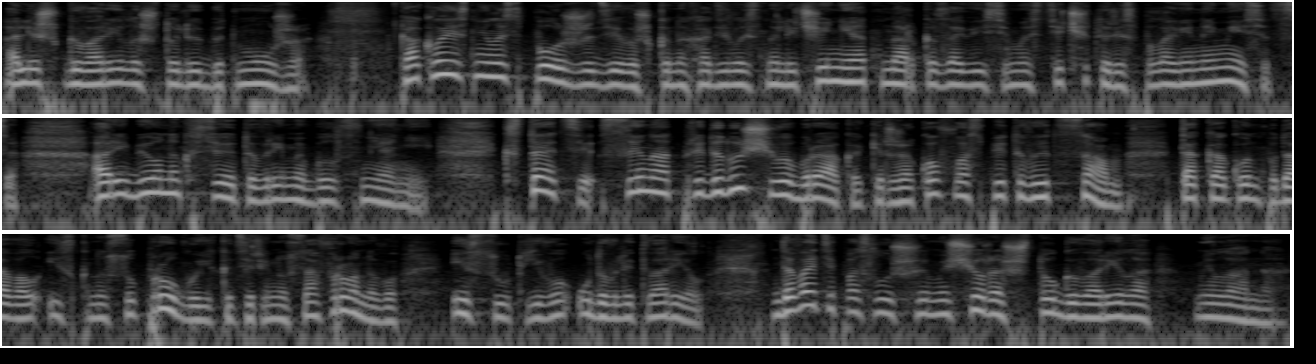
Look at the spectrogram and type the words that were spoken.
а лишь говорила, что любит мужа. Как выяснилось позже, девушка находилась на лечении от наркозависимости 4,5 месяца, а ребенок все это время был с няней. Кстати, сына от предыдущего брака Киржаков воспитывает сам, так как он подавал иск на супругу Екатерину Сафронову, и суд его удовлетворил. Давайте послушаем еще раз, что говорила Милана.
